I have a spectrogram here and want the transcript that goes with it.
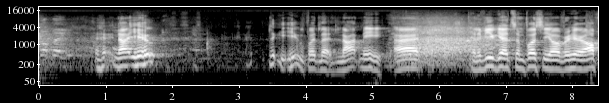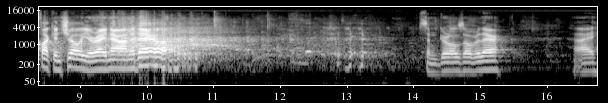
Not me. not you. Look at you putting that. Not me. All right. And if you get some pussy over here, I'll fucking show you right now on the day. some girls over there. Hi.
